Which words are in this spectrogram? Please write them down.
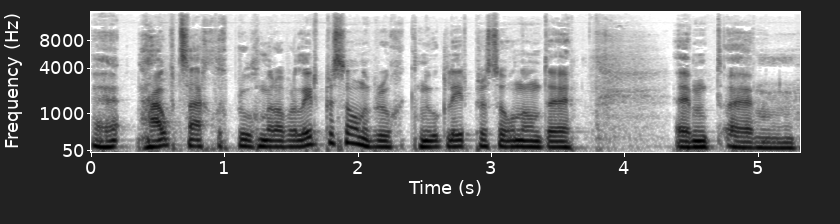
Äh, hauptsächlich brauchen wir aber Lehrpersonen, brauchen genug Lehrpersonen und äh, ähm, ähm,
